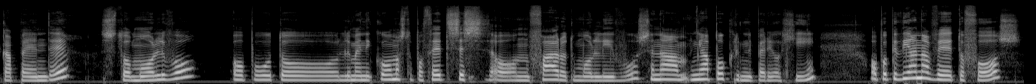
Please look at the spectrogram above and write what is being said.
2015 στο Μόλιβο όπου το λιμενικό μας τοποθέτησε στον φάρο του Μολύβου σε μια απόκρημνη περιοχή όπου επειδή άναβε το φως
